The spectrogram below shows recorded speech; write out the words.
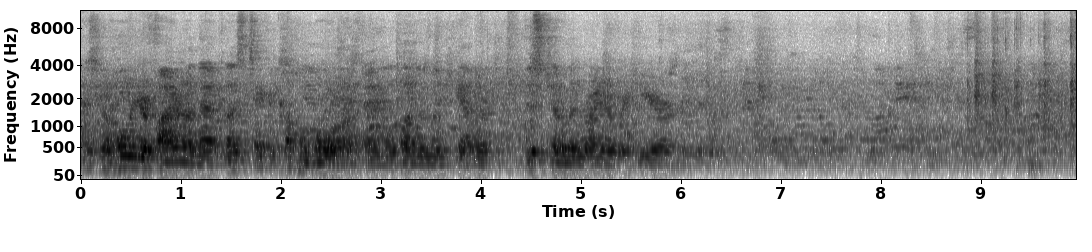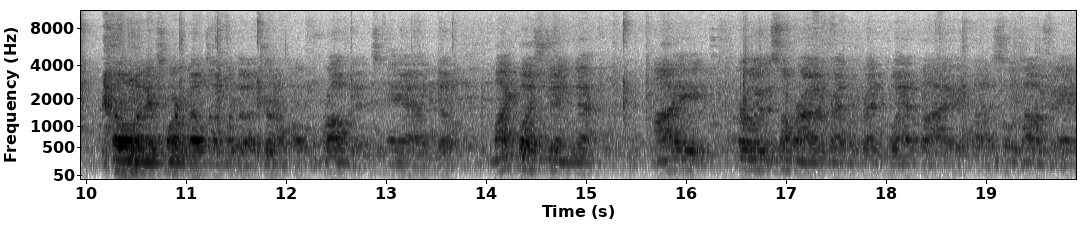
I was gonna hold your fire on that. Let's take a couple more and we'll bundle them together. This gentleman right over here. Hello, my name is Martin Melton, I'm with a journal called Providence, and uh, my question, I earlier this summer, I read The Red Web by uh, Sultan and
